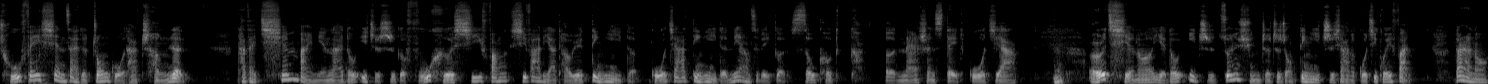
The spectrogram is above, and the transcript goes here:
除非现在的中国，他承认他在千百年来都一直是个符合西方西法利亚条约定义的国家定义的那样子的一个 so-called 呃 nation state 国家，而且呢，也都一直遵循着这种定义之下的国际规范。当然呢，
